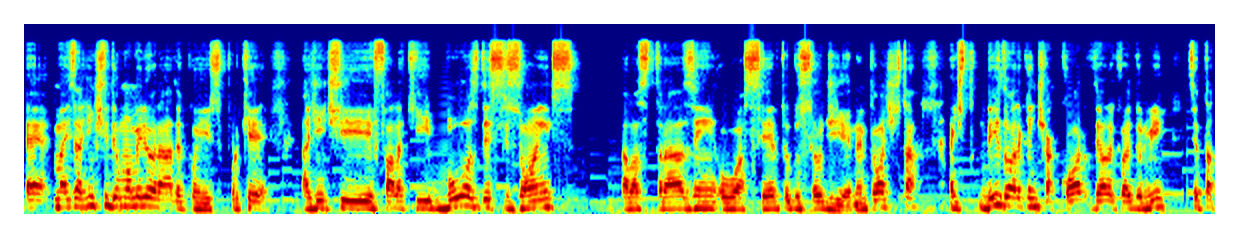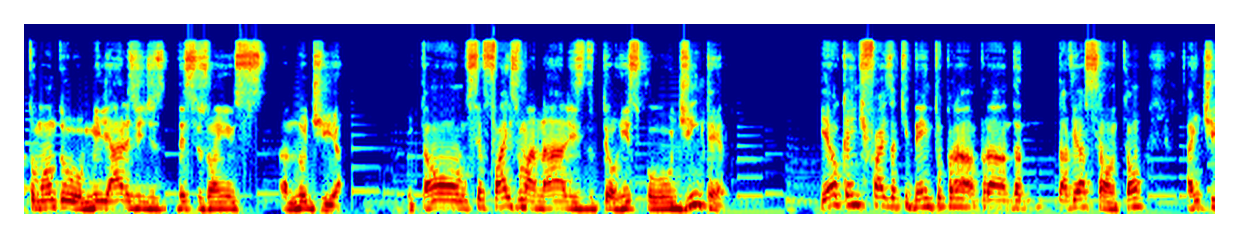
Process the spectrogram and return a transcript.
é, mas a gente deu uma melhorada com isso, porque a gente fala que boas decisões elas trazem o acerto do seu dia, né? Então a gente está, desde a hora que a gente acorda, desde a hora que vai dormir, você está tomando milhares de decisões ah, no dia. Então você faz uma análise do teu risco o dia inteiro. E é o que a gente faz aqui dentro pra da, aviação. Então a gente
